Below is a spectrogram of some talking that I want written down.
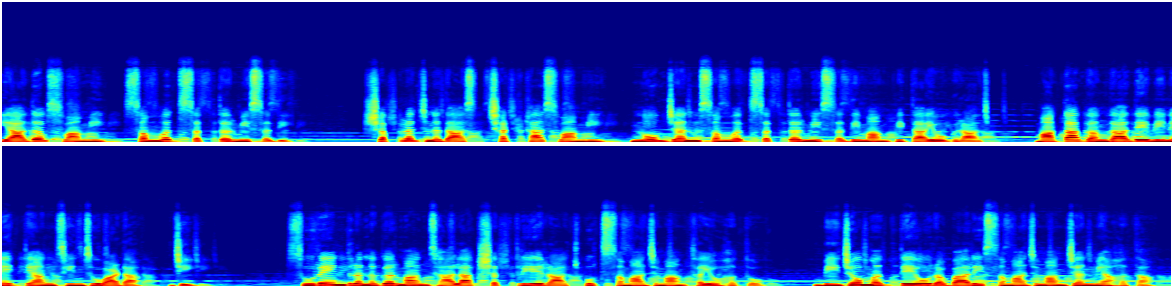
યાદવ સ્વામી, સંવત સત્તરમી સદી. શપ્રજ્ઞદાસ છઠ્ઠા સ્વામી, નો જન્મ સંવત સત્તરમી સદીમાં પિતા યોગરાજ. માતા ગંગાદેવીને ત્યાં ઝીંઝુવાડા જી સુરેન્દ્રનગરમાં ઝાલા ક્ષત્રિય રાજપૂત સમાજમાં થયો હતો. બીજો મત તેઓ રબારી સમાજમાં જન્મ્યા હતા.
